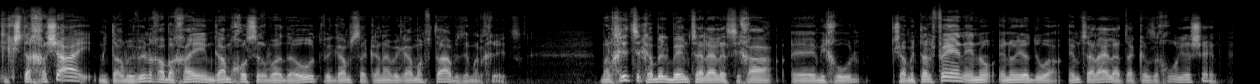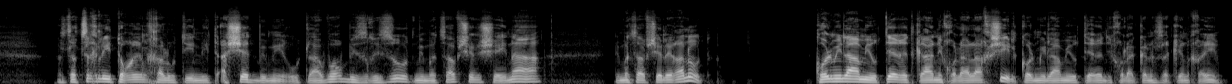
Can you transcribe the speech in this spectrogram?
כי כשאתה חשאי, מתערבבים לך בחיים גם חוסר ודאות וגם סכנה וגם הפתעה, וזה מלחיץ. מלחיץ לקבל באמצע הלילה שיחה אה, מחו"ל, כשהמטלפן אינו, אינו ידוע. אמצע הלילה אתה כזכור ישן. אז אתה צריך להתעורר לחלוטין, להתעשת במהירות, לעבור בזריזות ממצב של שינה למצב של ערנות. כל מילה מיותרת כאן יכולה להכשיל, כל מילה מיותרת יכולה כאן לסכן חיים.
